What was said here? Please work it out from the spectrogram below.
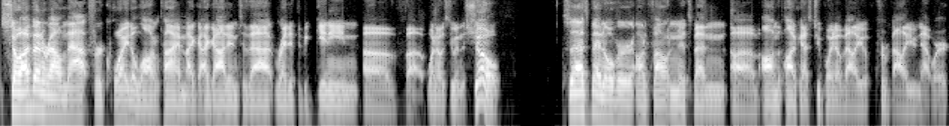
so I've been around that for quite a long time. I, I got into that right at the beginning of uh, when I was doing the show. So that's been over on Fountain. It's been um, on the podcast 2.0 value for Value Network.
